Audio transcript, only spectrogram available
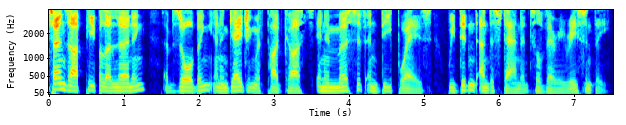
Turns out people are learning, absorbing, and engaging with podcasts in immersive and deep ways we didn't understand until very recently.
